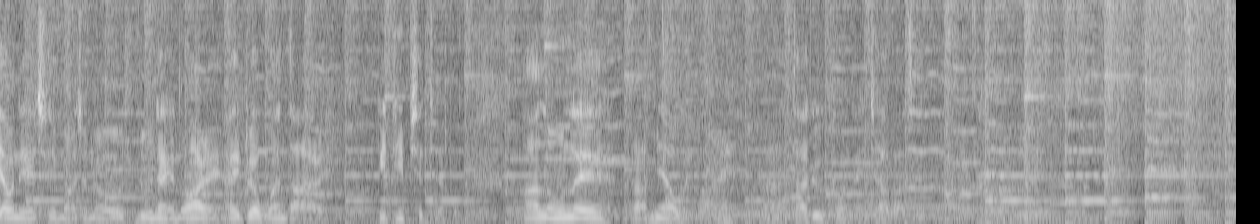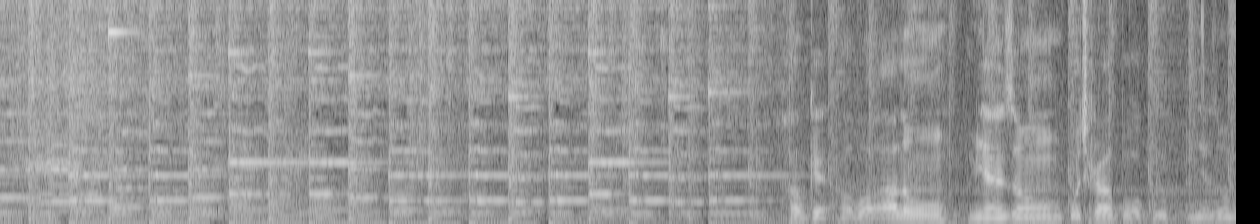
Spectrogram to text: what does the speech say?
ရောက်နေတဲ့အချိန်မှာကျွန်တော်တို့လူနိုင်သွားတယ်အဲ့အတွက်ဝမ်းသာတယ်ပီတိဖြစ်တယ်ပေါ့အားလုံးလည်းအမျှဝေပါတယ်အာသာဓုခေါ်နိုင်ကြပါစေ ဟုတ်ကဲ့ဟောပေါ့အားလုံးအမြန်ဆုံးကိုချရာပေါ်ကိုအမြန်ဆုံး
